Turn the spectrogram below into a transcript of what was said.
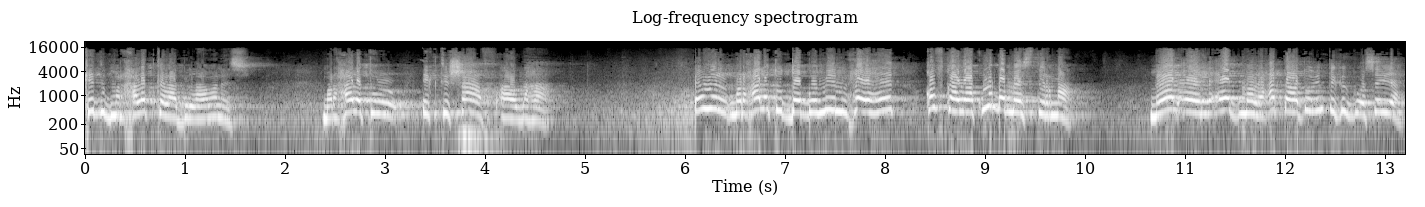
kadib marxalad kalaa bilaabanayso marxalatul iktishaaf aa la dhahaa ewel marxalatu dobomiin maxay ahayd qofka waa kuu dhammaystirnaa meel ee la eeg male xataa hadduu inta ka go'san yahay.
